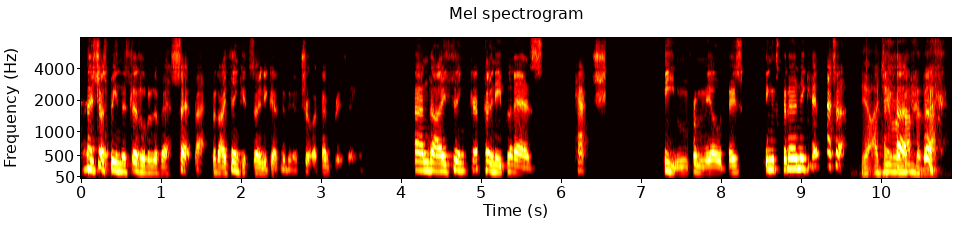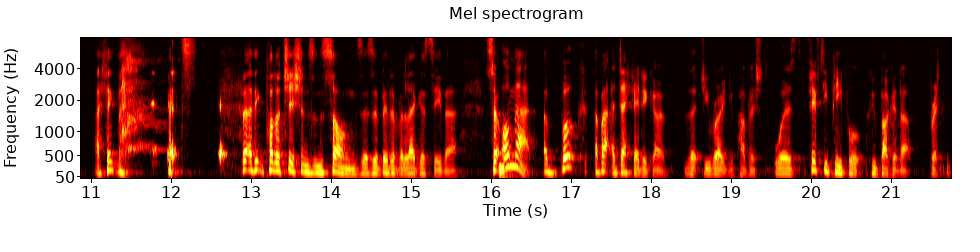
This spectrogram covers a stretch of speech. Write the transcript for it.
And there's just been this little bit of a setback, but I think it's only going to be a short temporary thing. And I think Tony Blair's catch theme from the old days, things can only get better. Yeah, I do remember that. I think that's. But I think politicians and songs, there's a bit of a legacy there. So, on that, a book about a decade ago that you wrote, you published, was 50 People Who Buggered Up Britain.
